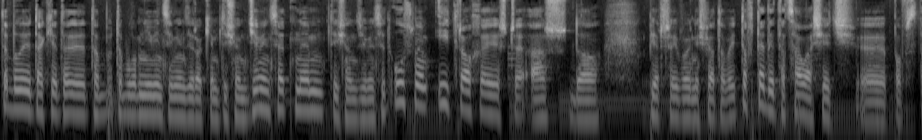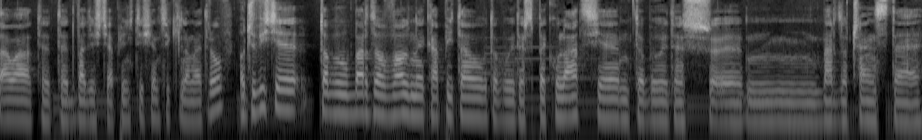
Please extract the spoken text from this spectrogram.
To były takie, to, to było mniej więcej między rokiem 1900, 1908 i trochę jeszcze aż do I wojny światowej. To wtedy ta cała sieć e, powstała, te, te 25 tysięcy kilometrów. Oczywiście to był bardzo wolny kapitał, to były też spekulacje, to były też bardzo częste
